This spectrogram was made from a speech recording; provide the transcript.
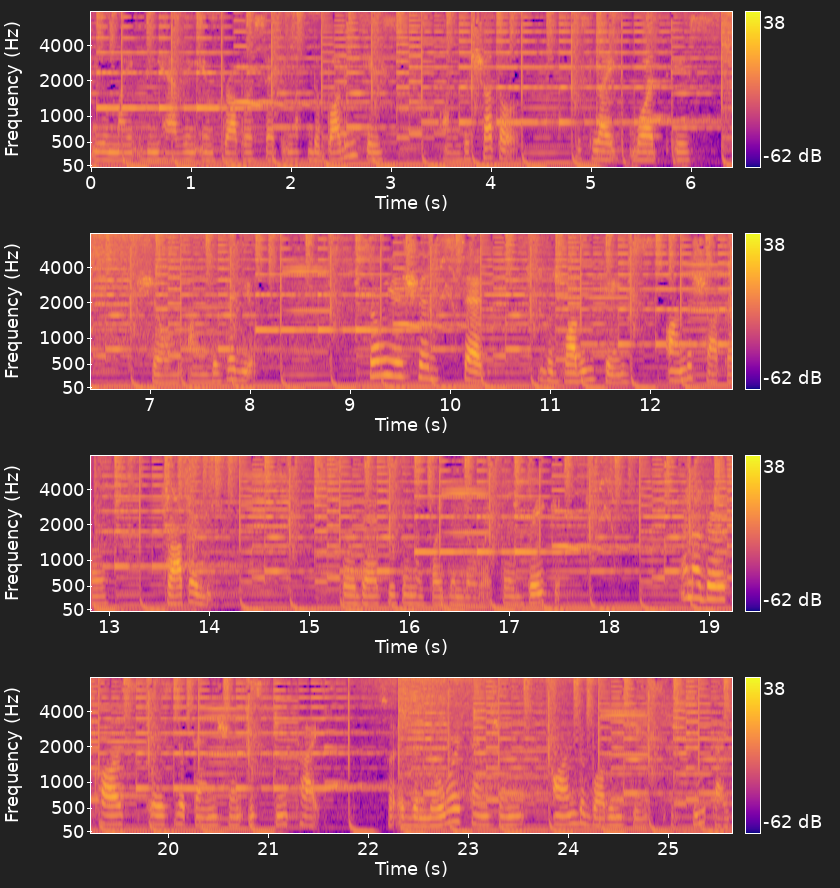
you might be having improper setting of the bobbin case on the shuttle, It's like what is shown on the video. So you should set the bobbin case on the shuttle properly so that you can avoid the lower thread breaking. Another cause is the tension is too tight. So if the lower tension on the bobbin case is too tight,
